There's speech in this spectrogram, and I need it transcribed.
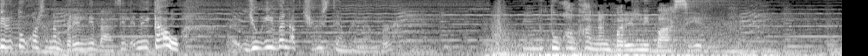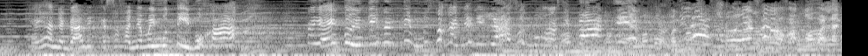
Tinutukan siya ng baril ni Basil. And ikaw, you even accused him, remember? Pinutukan ka ng baril ni Basil. Kaya nagalit ka sa kanya, may motibo ka! Kaya ito yung ginantin mo sa kanya, nilasan mo nga si Basil! Nilasan mo ang asawa ko, walang!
